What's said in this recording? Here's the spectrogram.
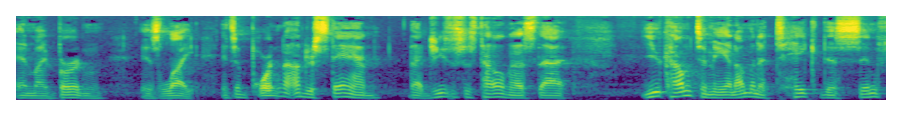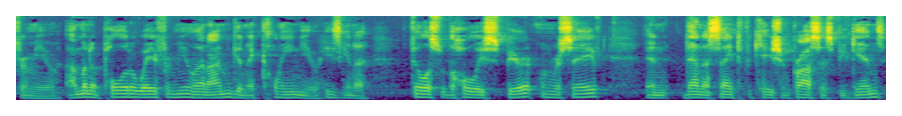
and my burden is light. It's important to understand that Jesus is telling us that you come to me and I'm going to take this sin from you. I'm going to pull it away from you and I'm going to clean you. He's going to fill us with the Holy Spirit when we're saved. And then a sanctification process begins.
